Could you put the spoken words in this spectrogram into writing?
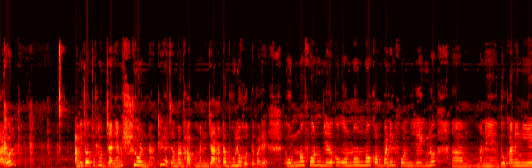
কারণ আমি যতদূর জানি, আমি শিওর না, ঠিক আছে? আমার ভাব মানে জানাটা ভুলও হতে পারে। অন্য ফোন যেরকম, অন্য অন্য কোম্পানির ফোন যেগুলো মানে দোকানে নিয়ে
